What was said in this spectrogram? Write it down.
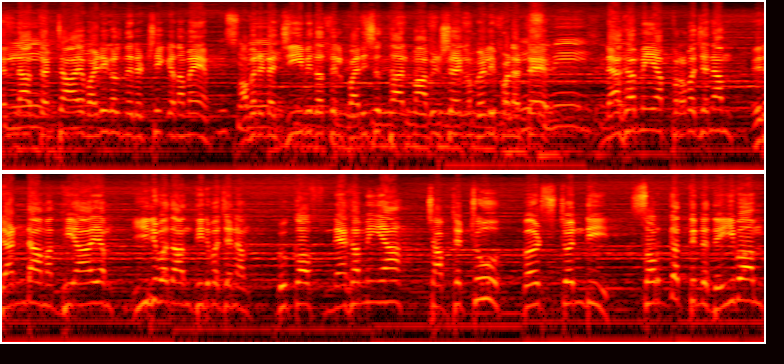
എല്ലാ തെറ്റായ വഴികളിൽ നിന്ന് രക്ഷിക്കണമേ. അവരുടെ ജീവിതത്തിൽ പരിശുദ്ധാത്മാ അഭിഷേകം വെളിപ്പെടട്ടെ നഹമിയ പ്രവചനം രണ്ടാം അധ്യായം ഇരുപതാം തിരുവചനം. Book of Nehemiah chapter two words twenty സ്വർഗത്തിന്റെ ദൈവം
